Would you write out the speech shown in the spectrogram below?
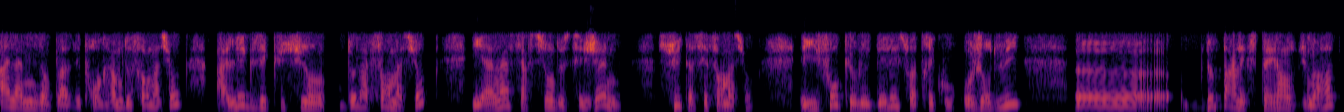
à la mise en place des programmes de formation, à l'exécution de la formation et à l'insertion de ces jeunes suite à ces formations. Et il faut que le délai soit très court. Aujourd'hui, euh, de par l'expérience du Maroc,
